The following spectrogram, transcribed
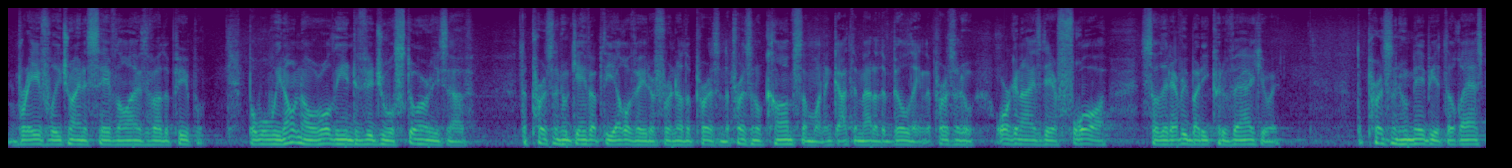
bravely trying to save the lives of other people. But what we don't know are all the individual stories of the person who gave up the elevator for another person, the person who calmed someone and got them out of the building, the person who organized their floor so that everybody could evacuate, the person who maybe at the last,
